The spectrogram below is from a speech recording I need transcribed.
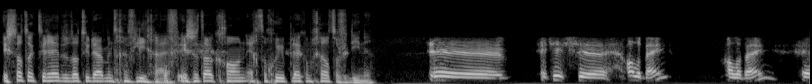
Is dat ook de reden dat u daar bent gaan vliegen? Of is het ook gewoon echt een goede plek om geld te verdienen? Het is uh, allebei. allebei. Uh,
